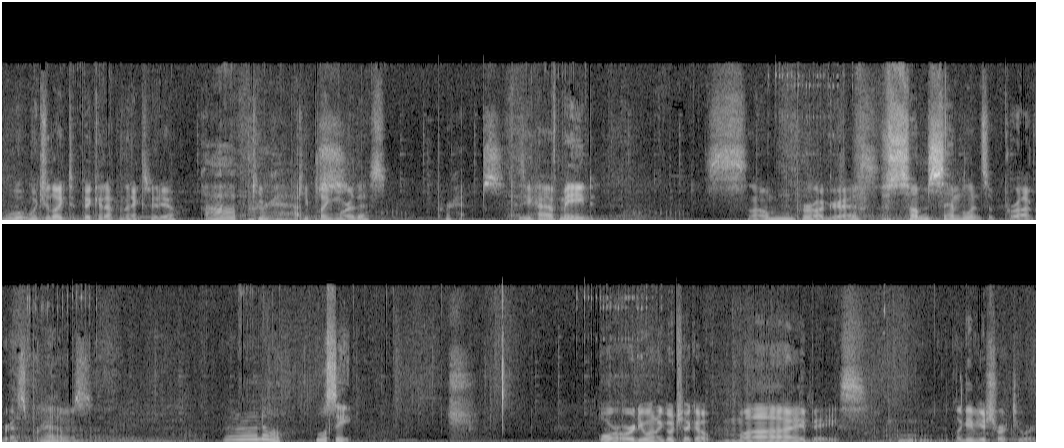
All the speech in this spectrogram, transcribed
W- would you like to pick it up in the next video? Ah, Keep, perhaps. keep playing more of this? Perhaps. Because you have made some progress. Some semblance of progress, perhaps. I don't know. We'll see. Or, or do you want to go check out my base? Ooh. I'll give you a short tour.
